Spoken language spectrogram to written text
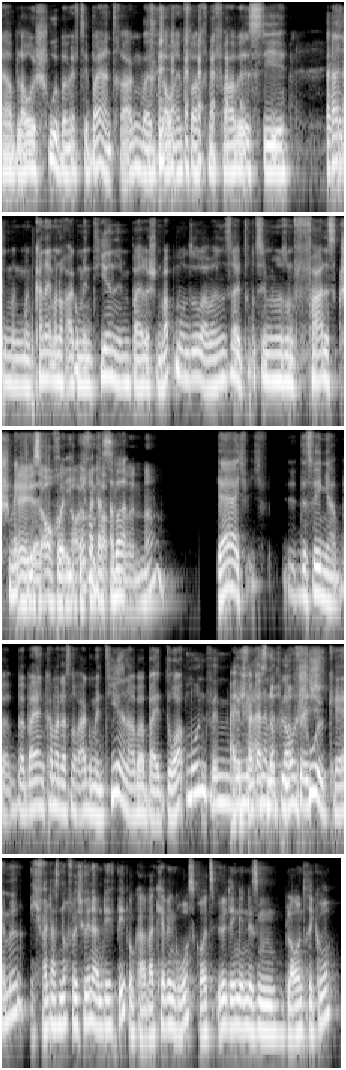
ja, blaue Schuhe beim FC Bayern tragen, weil blau einfach eine Farbe ist, die man, man, kann ja immer noch argumentieren im bayerischen Wappen und so, aber es ist halt trotzdem immer so ein fades Geschmäck. Er ist auch in ich, eurem ich Wappen aber, drin, ne? Ja, ja, ich, ich, deswegen ja, bei Bayern kann man das noch argumentieren, aber bei Dortmund, wenn, wenn ich mir einer mit blauen Schuhe käme. Ich fand das noch viel schöner im DFB-Pokal, bei Kevin Großkreuz, Örding in diesem blauen Trikot.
